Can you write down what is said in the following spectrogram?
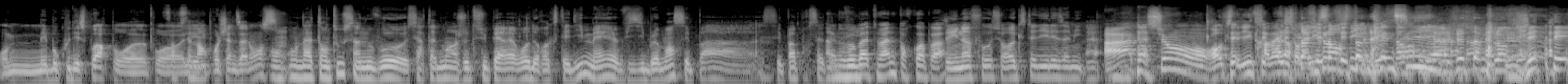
on met beaucoup d'espoir pour, euh, pour euh, les, prochaines annonces. On, on attend tous un nouveau, euh, certainement un jeu de super-héros de Rocksteady, mais visiblement, c'est pas, c'est pas pour cette Un année. nouveau Batman, pourquoi pas J'ai une info sur Rocksteady, les amis. Ah, attention, Rocksteady travaille sur la licence Tom Clancy. J'étais,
